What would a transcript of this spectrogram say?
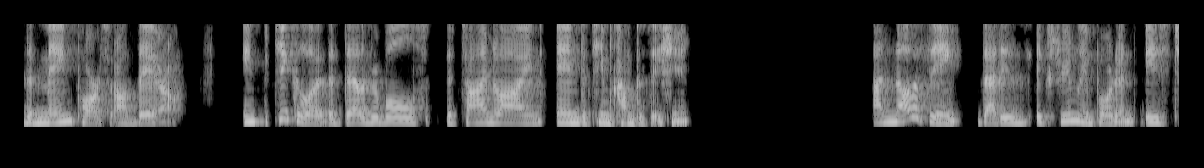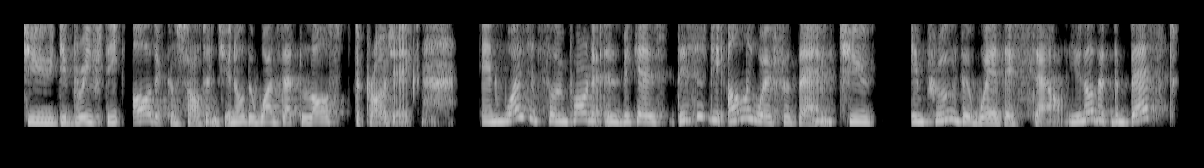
the main parts are there. In particular, the deliverables, the timeline, and the team composition. Another thing that is extremely important is to debrief the other consultants, you know, the ones that lost the project. And why is it so important is because this is the only way for them to improve the way they sell. You know, that the best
